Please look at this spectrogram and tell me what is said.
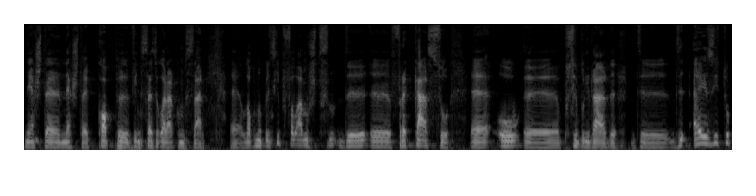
nesta, nesta COP26, agora a começar. Uh, logo no princípio falámos de, de uh, fracasso ou possibilidade de, de êxito.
